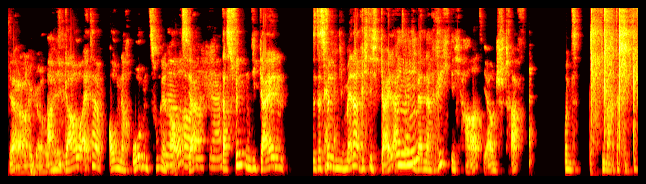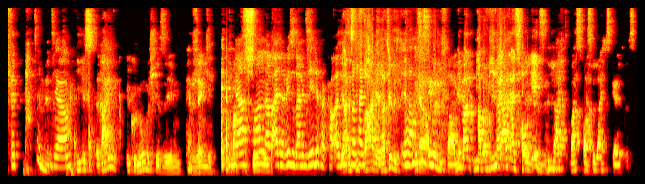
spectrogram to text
ja. egal. Ahegao, Alter, Augen nach oben, Zunge raus, oh, ja. ja. Das finden die geilen, das finden die Männer richtig geil, Alter. Mhm. Die werden da richtig hart, ja, und straff. Und die macht da richtig viel Patte mit. Ja, Die ist rein ökonomisch gesehen Perfekt. Ja so schon, gut. aber Alter, willst du deine Seele verkaufen? Also, ja, das ist die Frage, natürlich. Ja. Das ist immer die Frage. Wie man- wie- aber wie wie, weit man leicht als das Frau Geld gehen ist, will. wie leicht, was, was Ja. für leichtes Geld ist.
